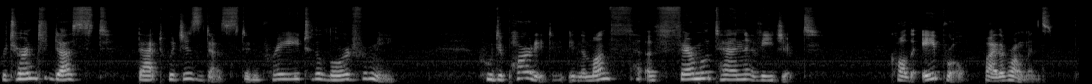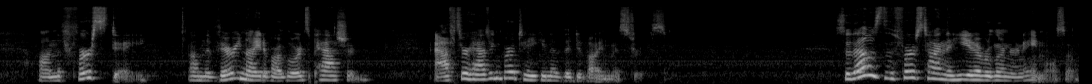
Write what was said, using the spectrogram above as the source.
Return to dust that which is dust, and pray to the Lord for me who departed in the month of Phermuten of Egypt, called April by the Romans, on the first day, on the very night of our Lord's Passion, after having partaken of the divine mysteries. So that was the first time that he had ever learned her name, also.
